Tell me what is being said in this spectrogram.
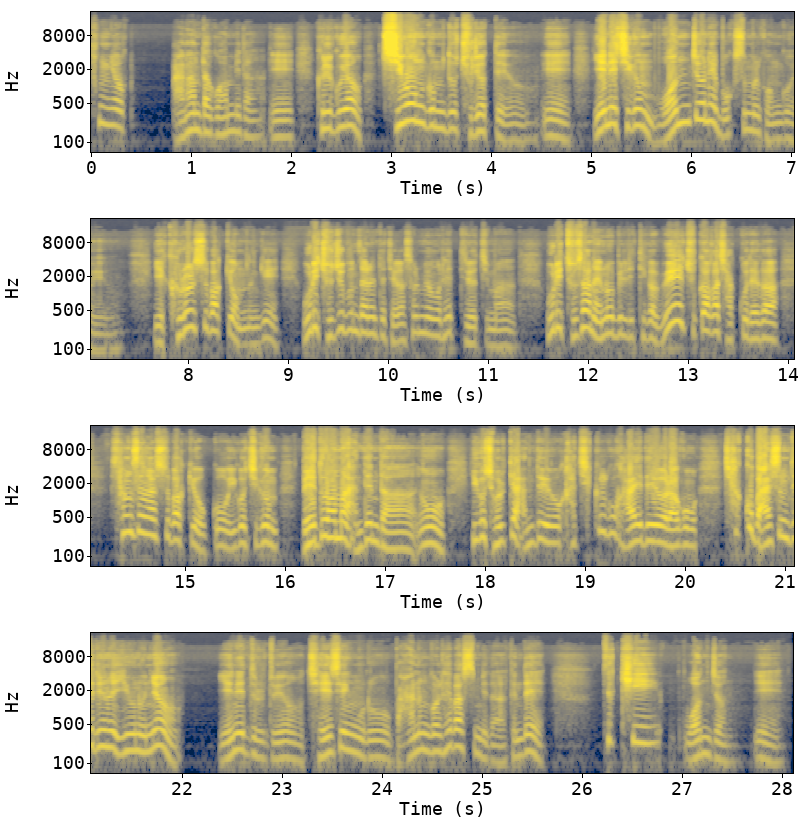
풍력 안 한다고 합니다. 예. 그리고요. 지원금도 줄였대요. 예. 얘네 지금 원전에 목숨을 건 거예요. 예. 그럴 수밖에 없는 게 우리 주주분들한테 제가 설명을 해 드렸지만 우리 두산 에너빌리티가 왜 주가가 자꾸 내가 상승할 수밖에 없고 이거 지금 매도하면 안 된다. 어, 이거 절대 안 돼요. 같이 끌고 가야 돼요라고 자꾸 말씀드리는 이유는요. 얘네들도요. 재생으로 많은 걸 해봤습니다. 근데 특히 원전, 예,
